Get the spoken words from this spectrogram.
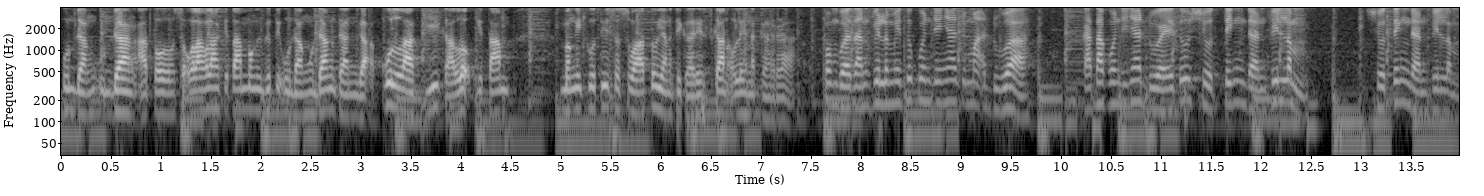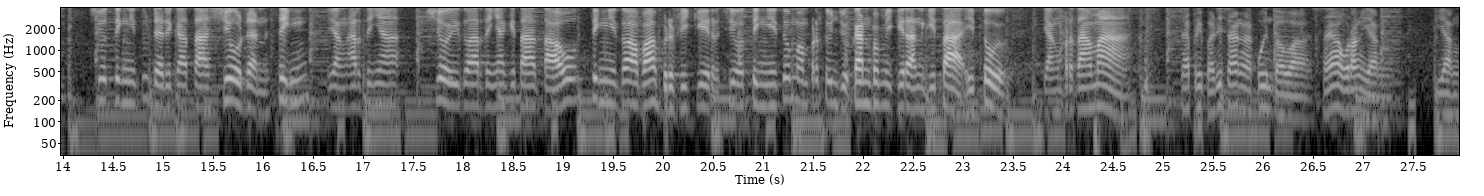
undang-undang atau seolah-olah kita mengikuti undang-undang dan nggak cool lagi kalau kita mengikuti sesuatu yang digariskan oleh negara. Pembuatan film itu kuncinya cuma dua. Kata kuncinya dua itu syuting dan film. Syuting dan film. Syuting itu dari kata show dan think yang artinya show itu artinya kita tahu, think itu apa? Berpikir. Shooting itu mempertunjukkan pemikiran kita. Itu yang pertama. Saya pribadi saya ngakuin bahwa saya orang yang yang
